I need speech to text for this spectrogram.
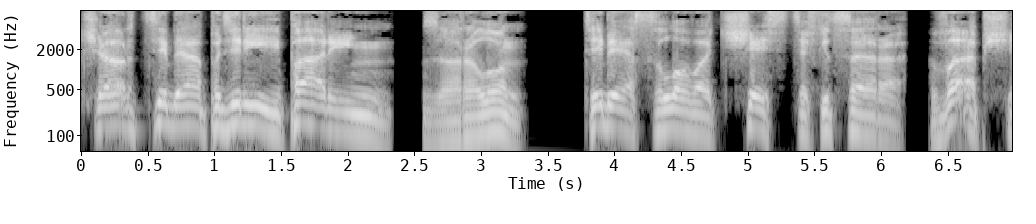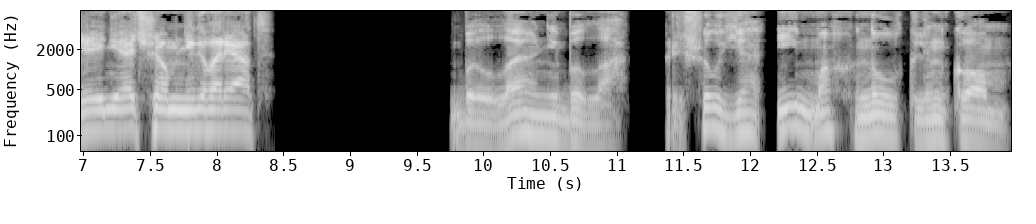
«Черт тебя подери, парень!» — заорал он. «Тебе слово «честь офицера» вообще ни о чем не говорят!» Была не была, решил я и махнул клинком.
